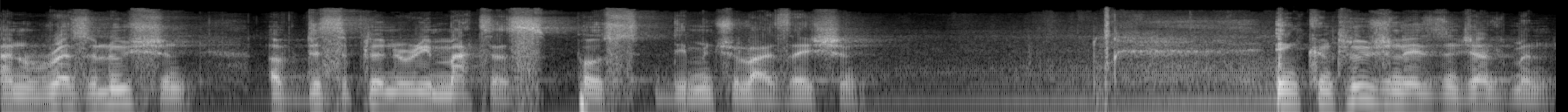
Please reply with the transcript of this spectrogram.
and resolution of disciplinary matters post-demutualization. In conclusion, ladies and gentlemen,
